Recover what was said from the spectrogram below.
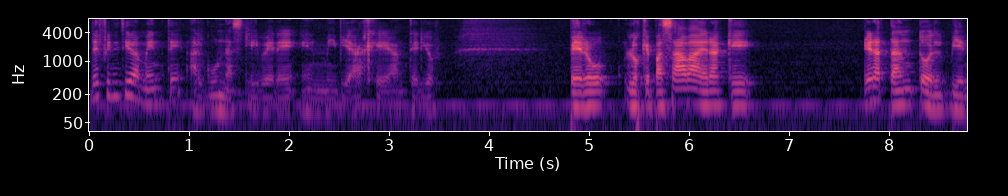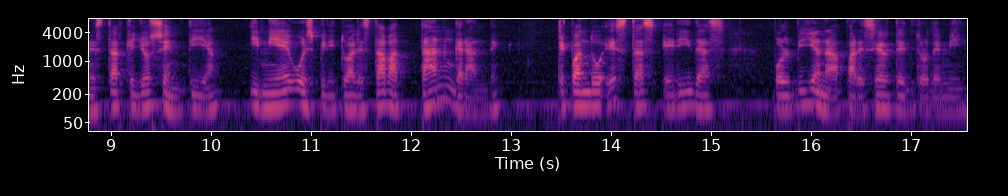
Definitivamente algunas liberé en mi viaje anterior. Pero lo que pasaba era que era tanto el bienestar que yo sentía y mi ego espiritual estaba tan grande que cuando estas heridas volvían a aparecer dentro de mí,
